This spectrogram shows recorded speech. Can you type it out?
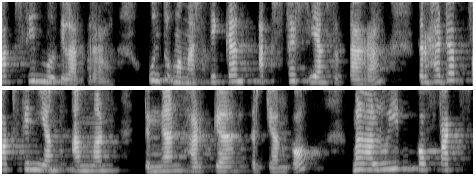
vaksin multilateral untuk memastikan akses yang setara terhadap vaksin yang aman dengan harga terjangkau melalui COVAX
